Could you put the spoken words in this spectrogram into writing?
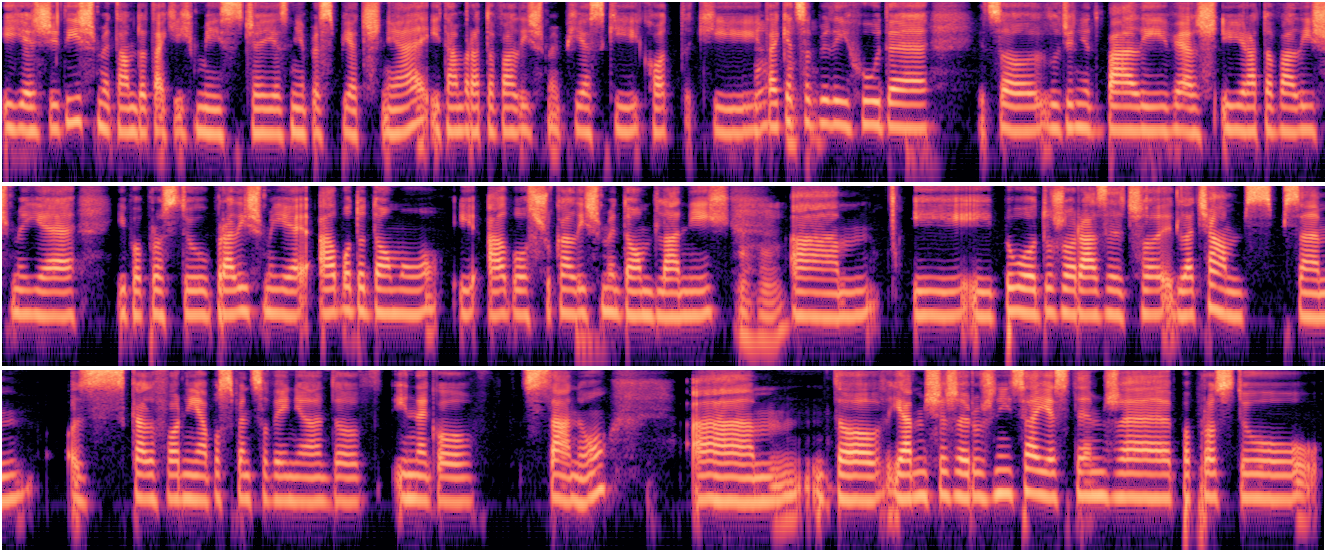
i jeździliśmy tam do takich miejsc, gdzie jest niebezpiecznie i tam ratowaliśmy pieski, kotki, Mhm. takie, co byli chude, co ludzie nie dbali, wiesz, i ratowaliśmy je i po prostu braliśmy je albo do domu, i, albo szukaliśmy dom dla nich. Mhm. Um, i, I było dużo razy, że leciałam z psem z Kalifornii albo z Pennsylvania do innego stanu. Um, to ja myślę, że różnica jest tym, że po prostu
